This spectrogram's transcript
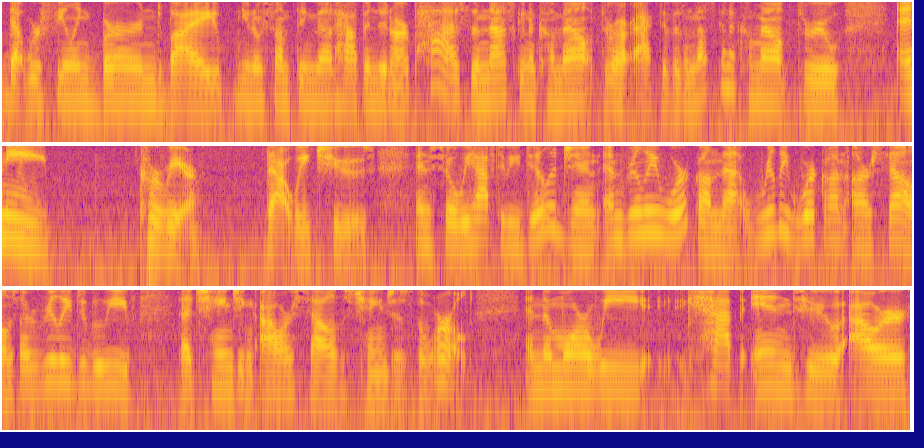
that we're feeling burned by you know something that happened in our past then that's going to come out through our activism that's going to come out through any career that we choose. And so we have to be diligent and really work on that, really work on ourselves. I really do believe that changing ourselves changes the world. And the more we tap into our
